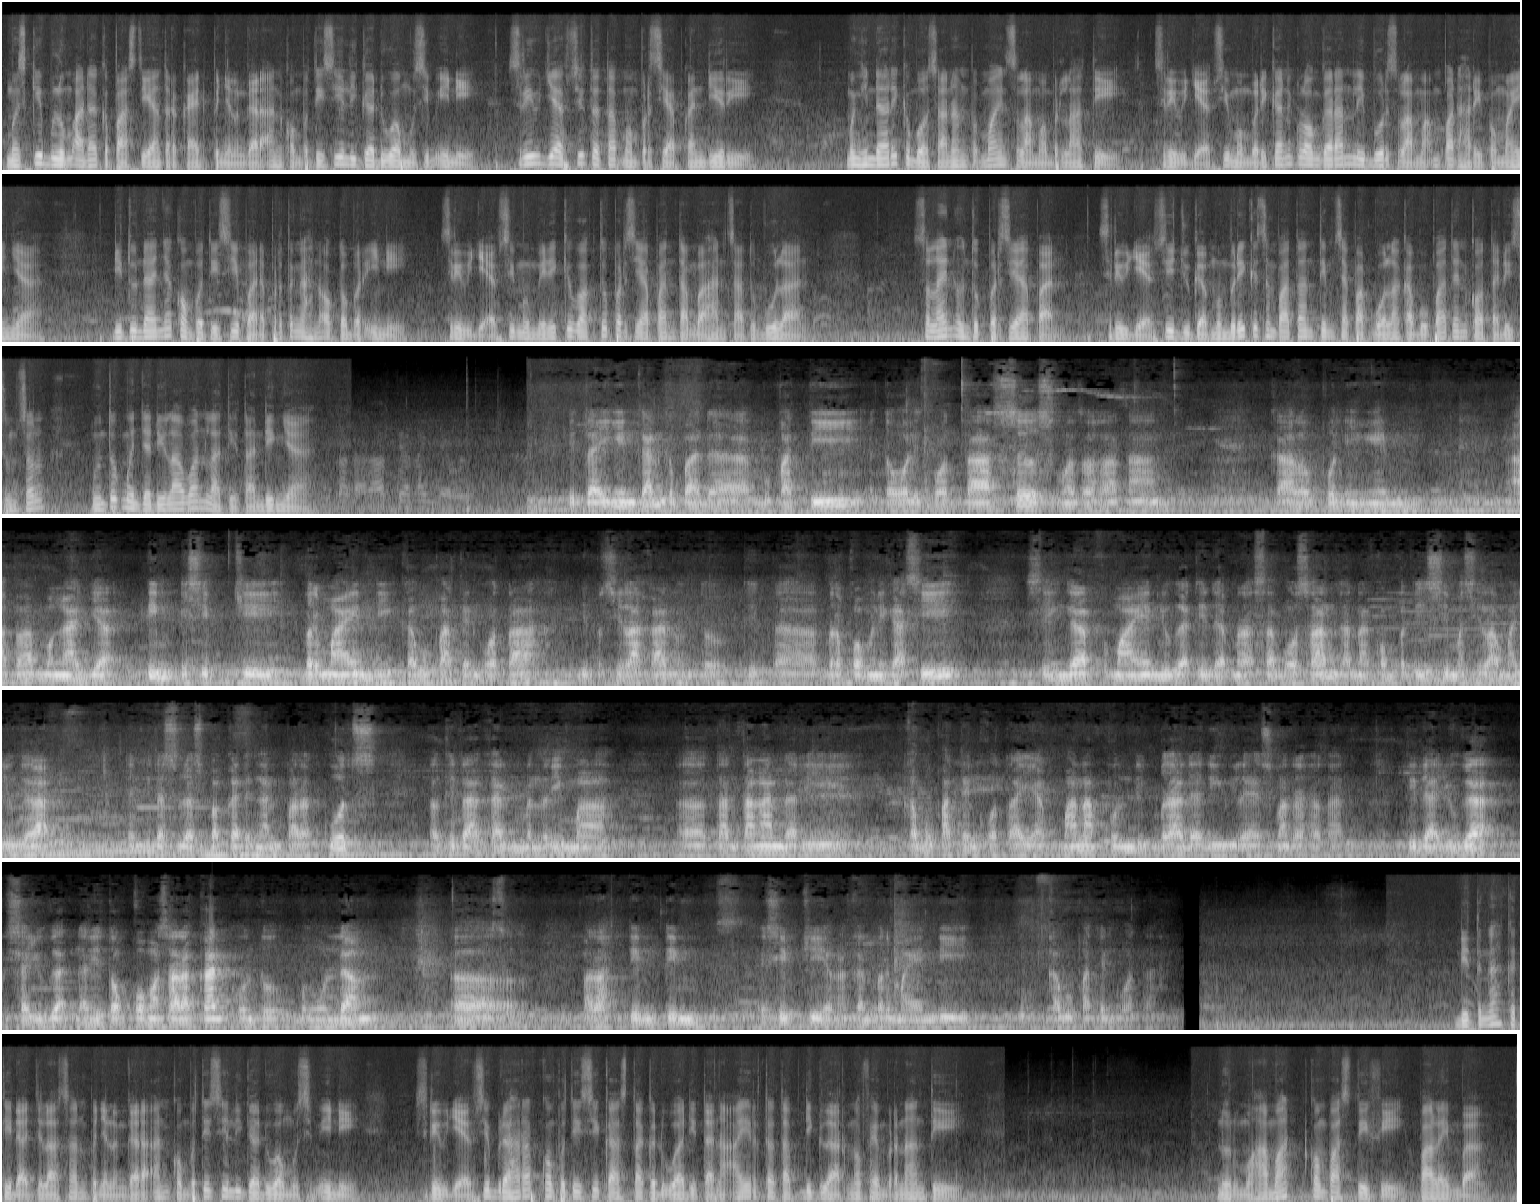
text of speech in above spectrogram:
Meski belum ada kepastian terkait penyelenggaraan kompetisi Liga 2 musim ini, Sriwijaya FC tetap mempersiapkan diri. Menghindari kebosanan pemain selama berlatih, Sriwijaya FC memberikan kelonggaran libur selama empat hari pemainnya. Ditundanya kompetisi pada pertengahan Oktober ini, Sriwijaya FC memiliki waktu persiapan tambahan satu bulan. Selain untuk persiapan, Sriwijaya FC juga memberi kesempatan tim sepak bola Kabupaten Kota di Sumsel untuk menjadi lawan latih tandingnya. Kita inginkan kepada Bupati atau Wali Kota se-Sumatera Selatan, kalaupun ingin apa mengajak tim SFC bermain di kabupaten kota, dipersilakan untuk kita berkomunikasi sehingga pemain juga tidak merasa bosan karena kompetisi masih lama juga dan kita sudah sepakat dengan para coach eh, kita akan menerima uh, tantangan dari kabupaten kota yang mana pun berada di wilayah Sumatera Selatan. Tidak juga bisa juga dari tokoh masyarakat untuk mengundang uh, para tim-tim SFC yang akan bermain di kabupaten kota. Di tengah ketidakjelasan penyelenggaraan kompetisi Liga 2 musim ini, Sriwijaya FC berharap kompetisi kasta kedua di tanah air tetap digelar November nanti. Nur Muhammad, Kompas TV, Palembang.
